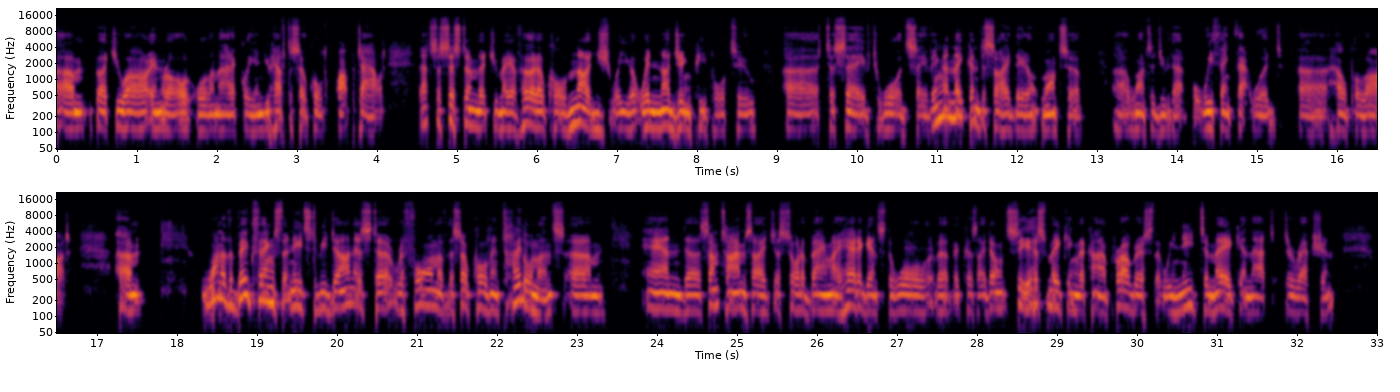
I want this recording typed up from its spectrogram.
um, but you are enrolled automatically and you have to so called opt out. That's a system that you may have heard of called nudge, where you, we're nudging people to, uh, to save towards saving, and they can decide they don't want to. Uh, want to do that, but we think that would uh, help a lot. Um, one of the big things that needs to be done is to reform of the so-called entitlements. Um, and uh, sometimes I just sort of bang my head against the wall because I don't see us making the kind of progress that we need to make in that direction.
